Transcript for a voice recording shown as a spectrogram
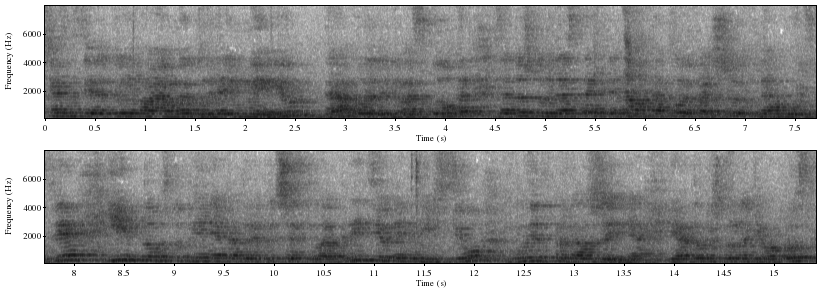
В частности, я так понимаю, мы благодарим мэрию да, города Белостока за то, что вы доставили нам такое большое удовольствие предшествовало открытию, это не все, будет продолжение. Я думаю, что у многих, вопрос,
